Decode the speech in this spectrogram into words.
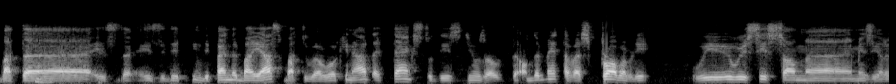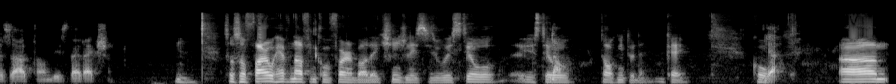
But uh, mm-hmm. it's, it's independent by us, but we are working hard. And thanks to this news the, on the metaverse, probably we will see some uh, amazing result on this direction. Mm. So so far we have nothing confirmed about the exchange lists. We're still you're still no. talking to them. Okay, cool. Yeah. Um,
